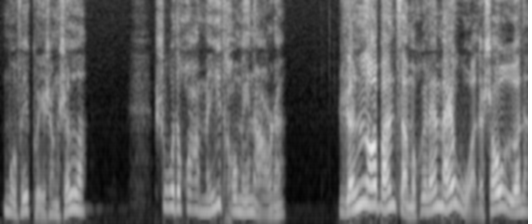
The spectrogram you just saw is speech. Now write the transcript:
莫非鬼上身了？说的话没头没脑的。任老板怎么会来买我的烧鹅呢？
